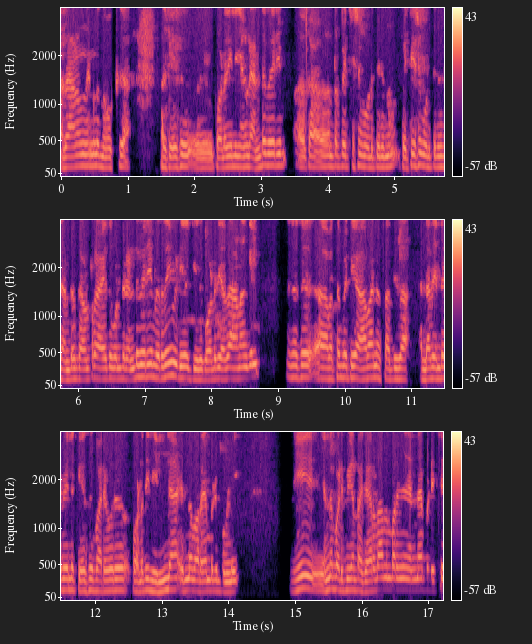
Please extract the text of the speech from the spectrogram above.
അതാണെന്ന് നിങ്ങൾ നോക്കുക. ആ കേസ് കോടതിയിൽ ഞങ്ങൾ രണ്ടുപേരും കൗണ്ടർ പെറ്റീഷൻ കൊടുത്തിരുന്നു. പെറ്റീഷൻ കൊടുത്തിരുന്നു. രണ്ടും കൗണ്ടർ ആയതുകൊണ്ട് രണ്ടുപേരെയും വെറുതെ വീഡിയോ ചെയ്തു. കോടതി അതാണെങ്കിൽ നിങ്ങൾക്ക് അബദ്ധം പറ്റി ആവാനും സാധ്യത. അല്ലാതെ എന്റെ പേരിൽ കേസ് പരവൂർ കോടതിയിൽ ഇല്ല എന്ന് പറയുമ്പോഴും പുള്ളി നീ എന്നെ പഠിപ്പിക്കണ്ട. കേരള എന്ന് പറഞ്ഞ് എന്നെ പിടിച്ച്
